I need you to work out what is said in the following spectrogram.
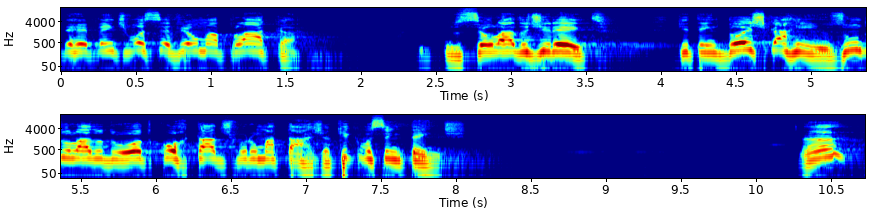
de repente você vê uma placa no seu lado direito, que tem dois carrinhos, um do lado do outro, cortados por uma tarja, o que, que você entende? Hã?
